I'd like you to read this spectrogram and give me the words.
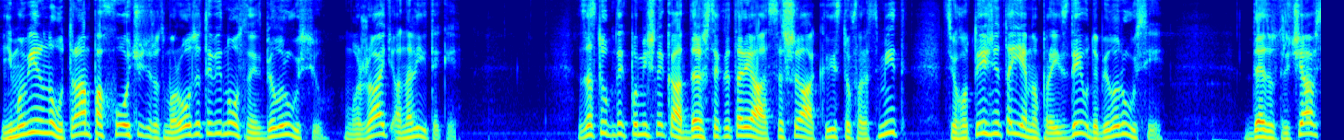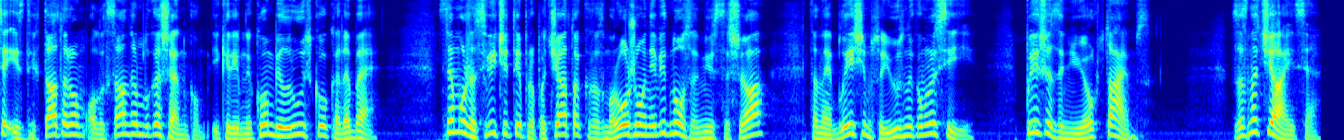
Ймовірно, у Трампа хочуть розморозити відносини з Білоруссю, вважають аналітики. Заступник помічника держсекретаря США Крістофер Сміт цього тижня таємно приїздив до Білорусі, де зустрічався із диктатором Олександром Лукашенком і керівником білоруського КДБ. Це може свідчити про початок розморожування відносин між США та найближчим союзником Росії, пише The New York Times. Зазначається,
